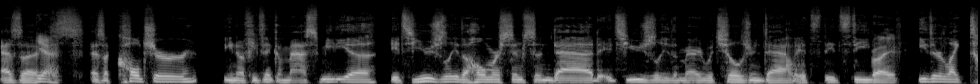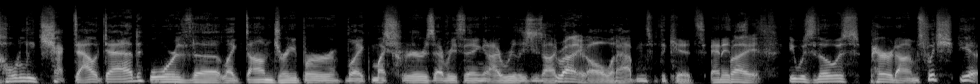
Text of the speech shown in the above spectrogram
as a Yes. as a culture you know, if you think of mass media, it's usually the Homer Simpson dad. It's usually the married with children dad. It's it's the Right. either like totally checked out dad or the like Don Draper, like my career is everything, and I really do not Right. care at all what happens with the kids. And it's Right. it was those paradigms, which, yeah,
